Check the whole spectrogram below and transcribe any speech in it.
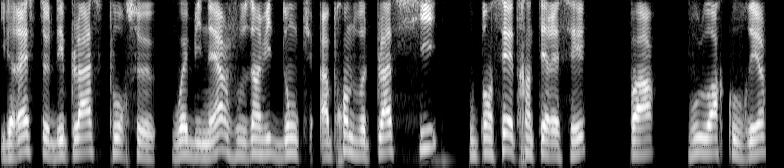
Il reste des places pour ce webinaire. Je vous invite donc à prendre votre place si vous pensez être intéressé par vouloir couvrir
